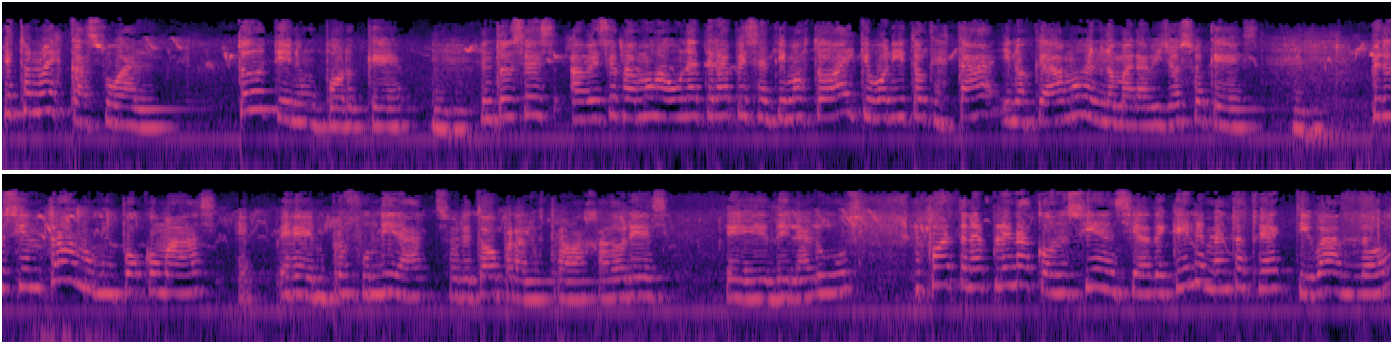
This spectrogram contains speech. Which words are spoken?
Esto no es casual. Todo tiene un porqué. Entonces, a veces vamos a una terapia y sentimos todo, ay, qué bonito que está, y nos quedamos en lo maravilloso que es. Pero si entramos un poco más eh, en profundidad, sobre todo para los trabajadores eh, de la luz, es poder tener plena conciencia de qué elemento estoy activando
